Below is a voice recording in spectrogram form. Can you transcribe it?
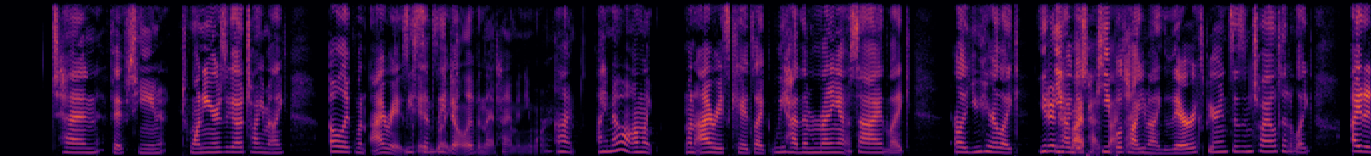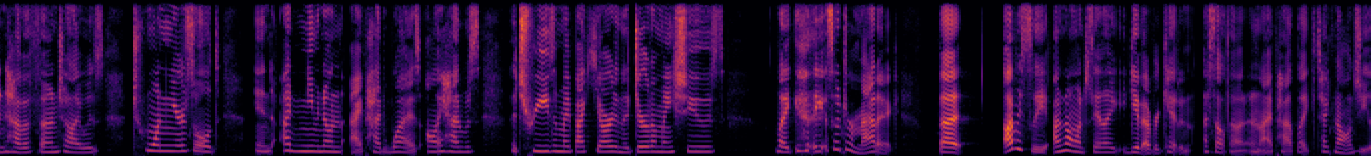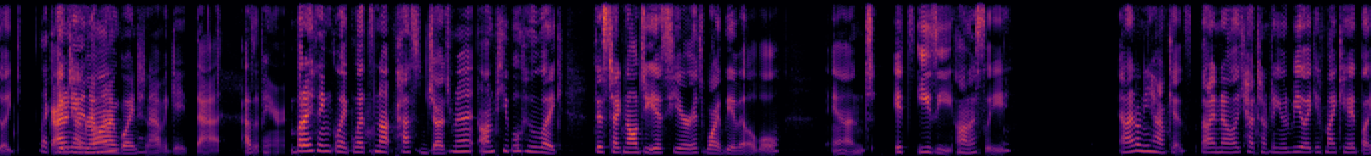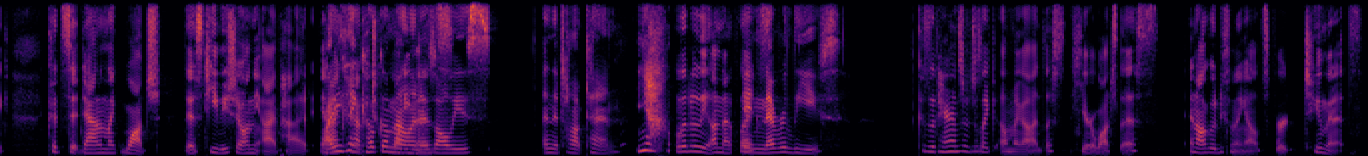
10, 15, 20 years ago talking about like, oh, like when I raised kids. We kids, simply like, don't live in that time anymore. I, I know. I'm like, when I raised kids, like we had them running outside, like, or like you hear like You didn't even have just people talking about like their experiences in childhood of like, I didn't have a phone until I was 20 years old, and I didn't even know what an iPad was. All I had was the trees in my backyard and the dirt on my shoes. Like they get so dramatic, but obviously I'm not one to say like give every kid an, a cell phone and an iPad, like technology, like Like I don't even know how. I'm going to navigate that as a parent. But I think like let's not pass judgment on people who like this technology is here, it's widely available, and it's easy, honestly. And I don't even have kids, but I know like how tempting it would be like if my kid like could sit down and like watch this TV show on the iPad. Why do you think Cocomelon minutes. is always in the top 10? yeah, literally on Netflix? It never leaves. Because the parents are just like, oh my god, let's here watch this, and I'll go do something else for two minutes.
